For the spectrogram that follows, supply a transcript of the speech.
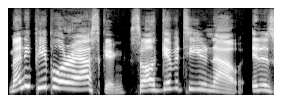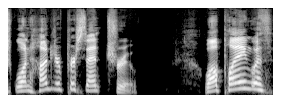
Many people are asking, so I'll give it to you now. It is 100% true. While playing with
